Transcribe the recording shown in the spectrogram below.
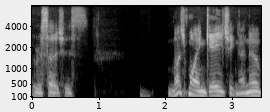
research is much more engaging. I know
